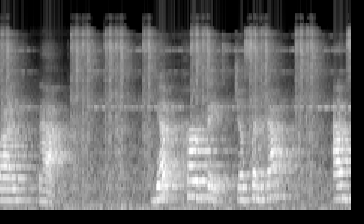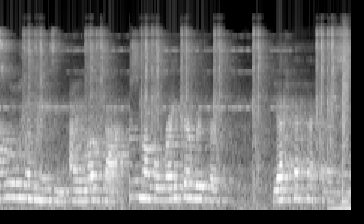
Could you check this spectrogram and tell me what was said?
Like that. Yep, perfect, just like that. Absolutely amazing. I love that. Snuggle right there with her. Yes.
